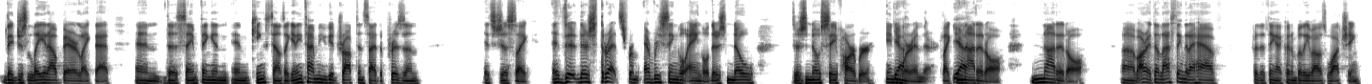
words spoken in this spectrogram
they just lay it out bare like that. And the same thing in in Kingstown. It's like anytime you get dropped inside the prison, it's just like there- there's threats from every single angle. There's no there's no safe harbor anywhere in there. Like Yeah. not at all. Not at all. Um, all right, the last thing that I have for the thing I couldn't believe I was watching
